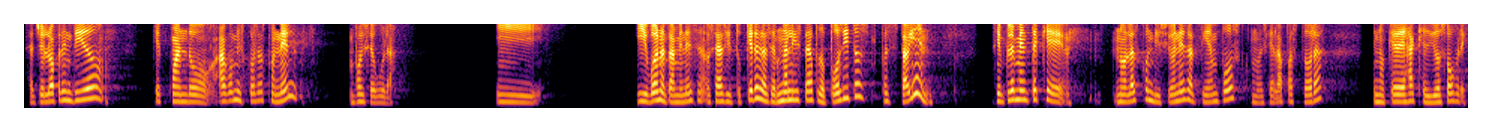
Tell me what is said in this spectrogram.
O sea, yo lo he aprendido que cuando hago mis cosas con Él, voy segura. Y, y bueno, también es, o sea, si tú quieres hacer una lista de propósitos, pues está bien. Simplemente que no las condiciones a tiempos, como decía la pastora, sino que deja que Dios sobre,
